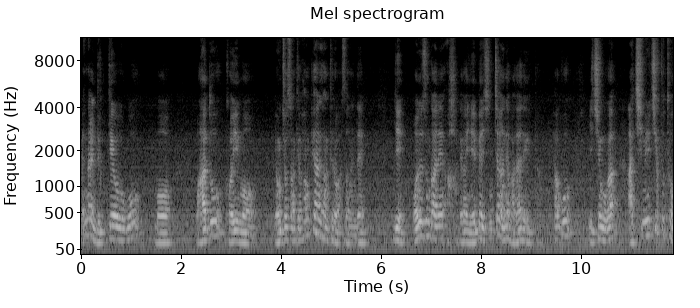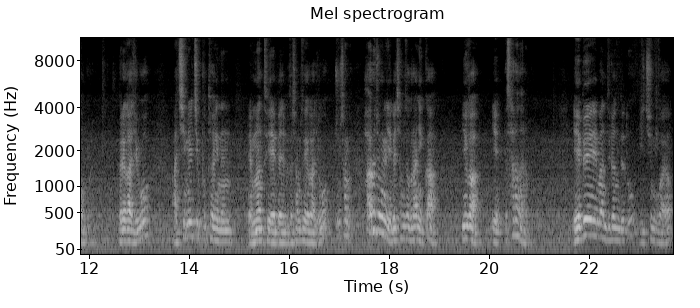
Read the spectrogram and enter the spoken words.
맨날 늦게 오고 뭐 와도 거의 뭐 영적 상태 황폐한 상태로 왔었는데 이제 어느 순간에 아, 내가 예배 진짜 은혜 받아야 되겠다 하고 이 친구가 아침 일찍부터 온 거예요. 그래가지고 아침 일찍 붙어 있는 랩런트 예배부터 참석해가지고 쭉 참, 하루 종일 예배 참석을 하니까 얘가 예, 살아나는 거예요. 예배만 드렸는데도 이 친구가요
